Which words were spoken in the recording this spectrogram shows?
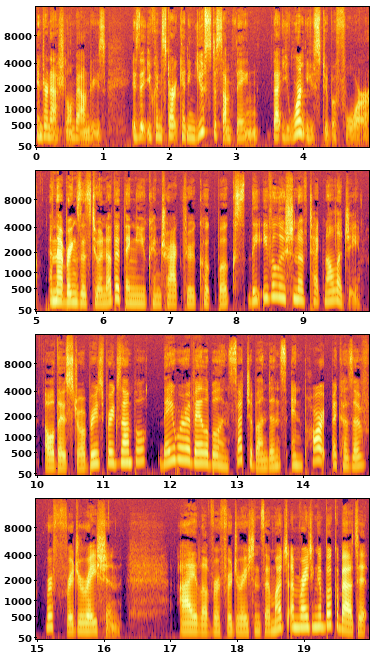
international boundaries is that you can start getting used to something that you weren't used to before. And that brings us to another thing you can track through cookbooks, the evolution of technology. All those strawberries, for example, they were available in such abundance in part because of refrigeration. I love refrigeration so much, I'm writing a book about it.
